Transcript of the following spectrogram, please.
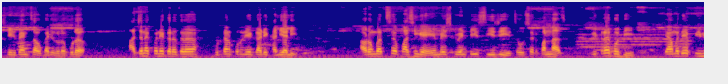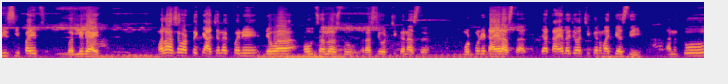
स्टेट बँक चौकाच्या थोडं पुढं अचानकपणे खरं तर उड्डाणपूर्व एक गाडी खाली आली. औरंगाबादचं पासिंग आहे M S twenty C G चौसष्ट पन्नास. ही ट्रक होती. त्यामध्ये पी व्ही सी पाईप्स भरलेले आहेत. मला असं वाटतं की अचानकपणे जेव्हा पाऊस चालू असतो रस्त्यावर चिकन असतं मोठमोठे टायर असतात. त्या टायरला जेव्हा चिकन माती असते आणि तो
